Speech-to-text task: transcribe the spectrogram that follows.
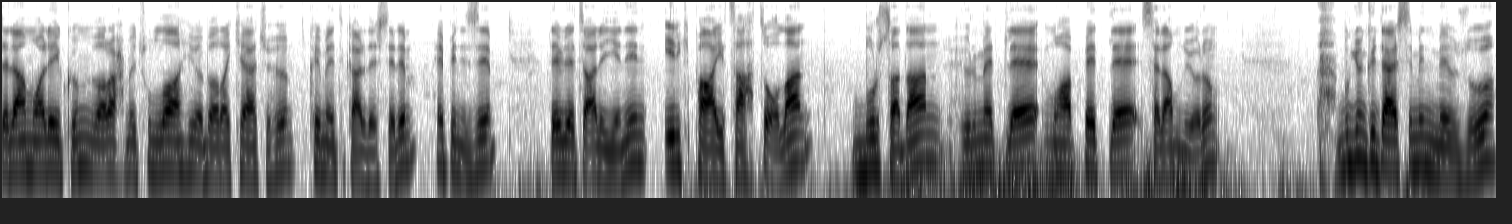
Esselamu Aleyküm ve Rahmetullahi ve Berekatühü. Kıymetli kardeşlerim, hepinizi Devlet-i Aliye'nin ilk payitahtı olan Bursa'dan hürmetle, muhabbetle selamlıyorum. Bugünkü dersimin mevzuu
